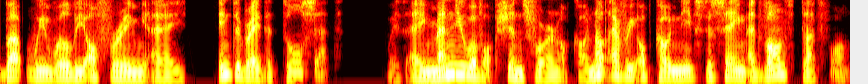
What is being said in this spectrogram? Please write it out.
but we will be offering a integrated tool set with a menu of options for an opco. Not every opco needs the same advanced platform.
